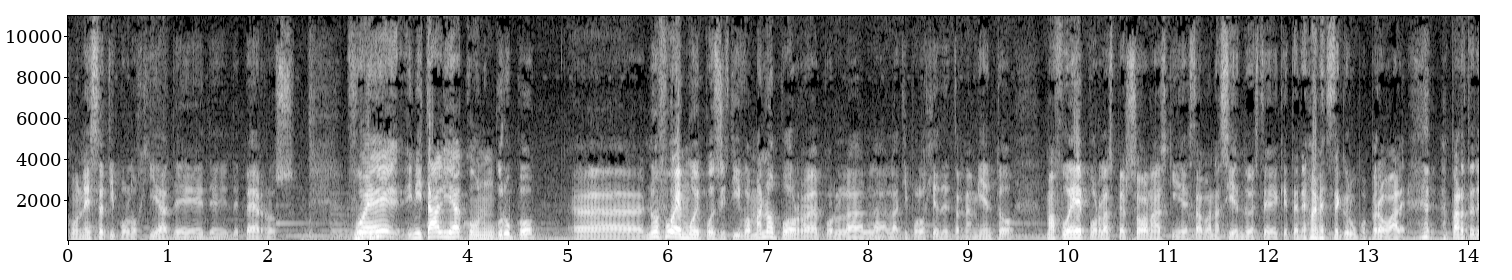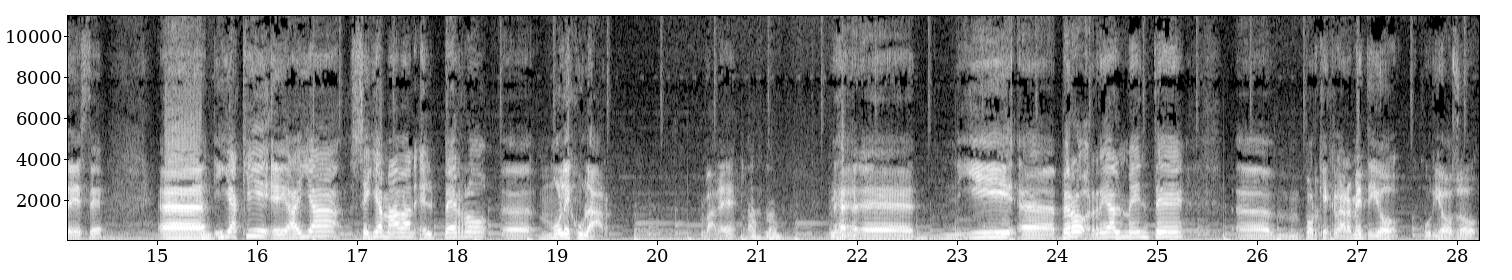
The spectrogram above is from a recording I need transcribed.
con esta tipología de, de, perros. Fue en Italia con un grupo Uh, no fue muy positivo, pero no por, por la, la, tipología de entrenamiento, ma fue por las personas que estaban haciendo este, que tenían este grupo. Pero vale, aparte de este. Uh, y aquí, eh, allá se llamaban el perro uh, molecular. ¿Vale? Ajá. Eh, eh, pero realmente, eh, porque claramente yo, curioso,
